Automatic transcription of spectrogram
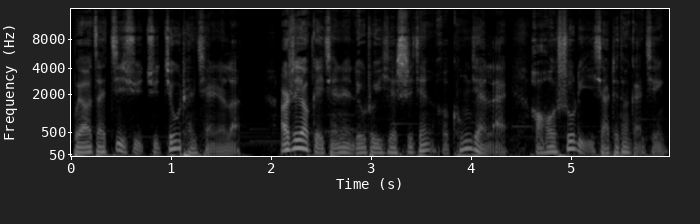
不要再继续去纠缠前任了，而是要给前任留出一些时间和空间来好好梳理一下这段感情。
